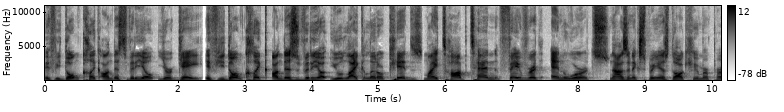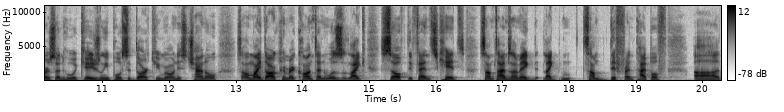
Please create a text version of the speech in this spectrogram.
If you don't click on this video you're gay. If you don't click on this video you like little kids. My top 10 favorite n-words. Now as an experienced dark humor person who occasionally posted dark humor on his channel some of my dark humor content was like self-defense kids. Sometimes i make like some different type of uh,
